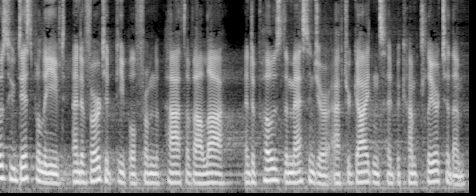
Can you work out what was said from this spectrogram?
Those who disbelieved and averted people from the path of Allah and opposed the Messenger after guidance had become clear to them,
